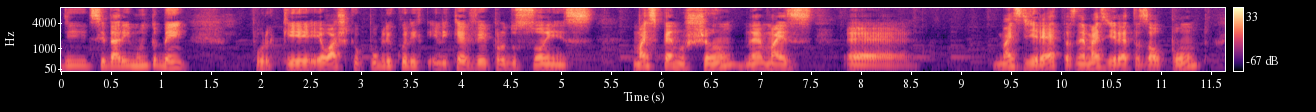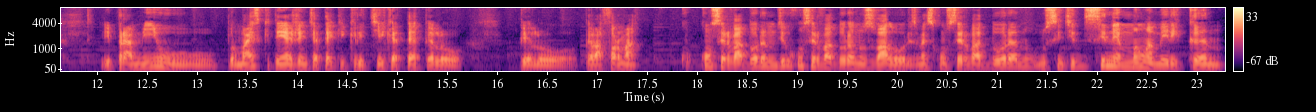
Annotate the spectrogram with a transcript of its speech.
de, se darem muito bem. Porque eu acho que o público ele, ele quer ver produções mais pé no chão, né? mais, é, mais diretas, né? mais diretas ao ponto. E para mim, o, por mais que tenha gente até que critique até pelo, pelo, pela forma conservadora, não digo conservadora nos valores, mas conservadora no, no, sentido de cinemão americano,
